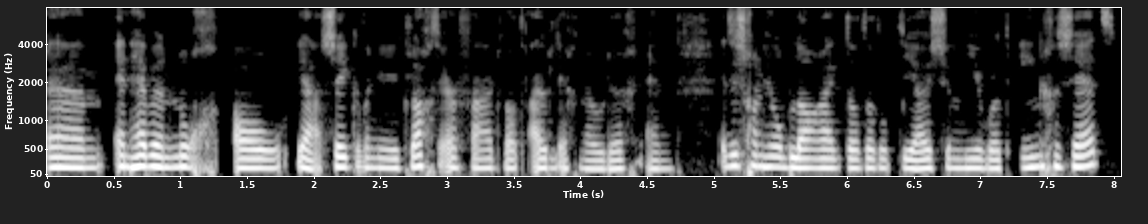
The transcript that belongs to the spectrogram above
Um, en hebben nogal, ja, zeker wanneer je klachten ervaart, wat uitleg nodig. En het is gewoon heel belangrijk dat dat op de juiste manier wordt ingezet.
